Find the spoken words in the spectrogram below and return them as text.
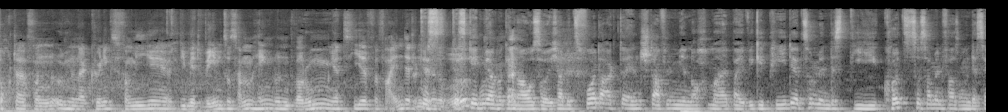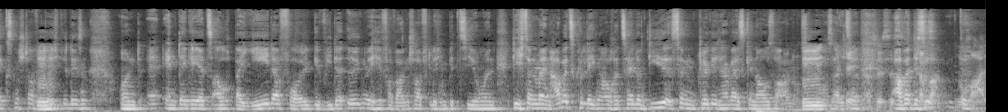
Tochter von irgendeiner Königsfamilie, die mit wem zusammenhängt und warum jetzt hier verfeindet. Und das, so, das geht mir aber genauso. Ich habe jetzt vor der aktuellen Staffel mir nochmal bei Wikipedia zumindest die Kurzzusammenfassung der sechsten Staffel mhm. durchgelesen und entdecke jetzt auch bei jeder Folge wieder irgendwelche verwandtschaftlichen Beziehungen, die ich dann meinen Arbeitskollegen auch erzähle und die sind glücklicherweise genauso ahnungslos. Mhm, okay. also, also aber das ist normal.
